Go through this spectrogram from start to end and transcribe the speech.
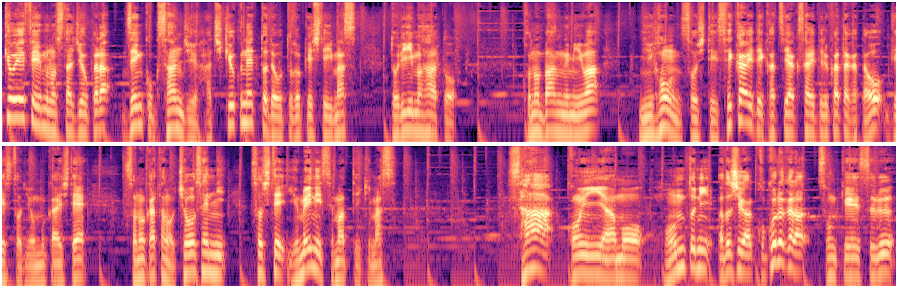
京 FM のスタジオから全国38局ネットでお届けしています。ドリームハート。この番組は日本そして世界で活躍されている方々をゲストにお迎えしてその方の挑戦にそして夢に迫っていきます。さあ今夜も本当に私が心から尊敬する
